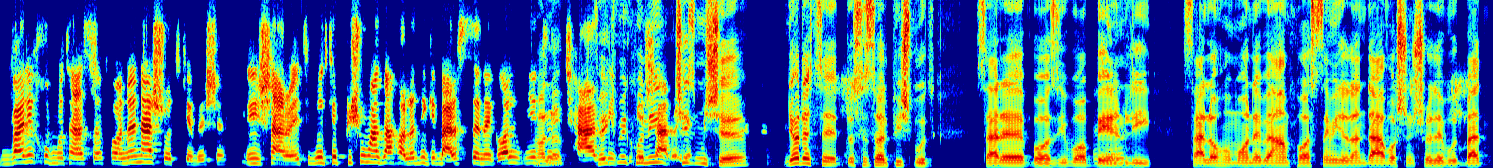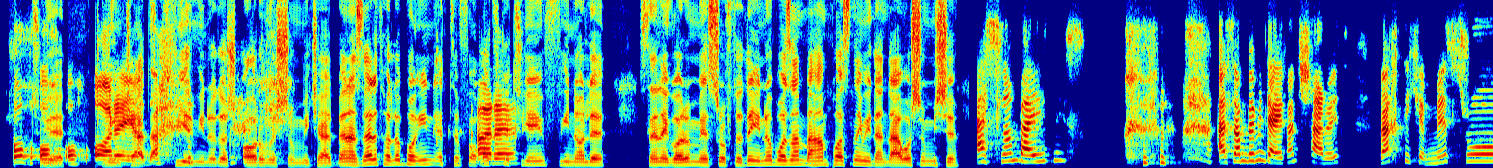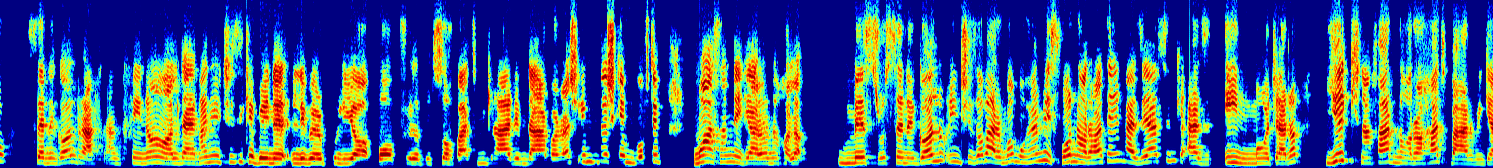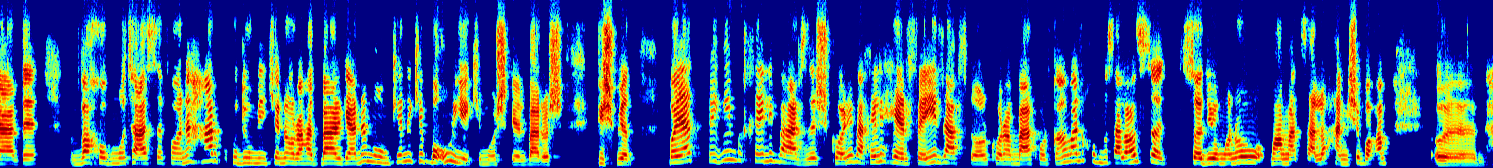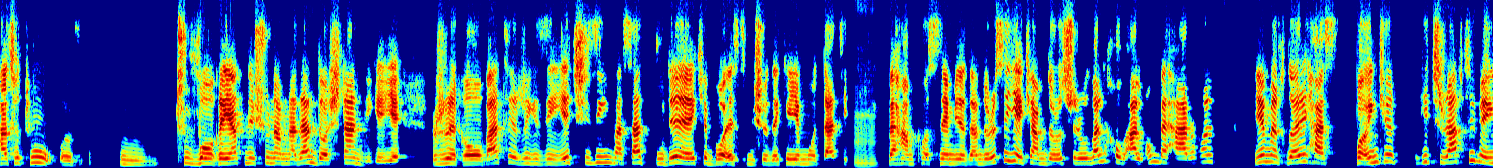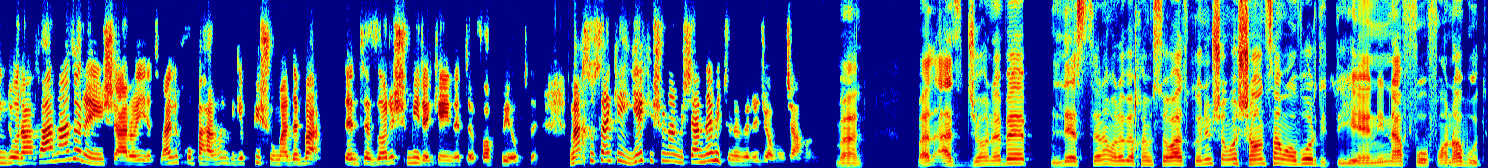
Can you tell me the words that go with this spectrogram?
ولی خب متاسفانه نشد که بشه. این شرایطی بود که پیش اومد و حالا دیگه برای سنگال یه جوری فکر می‌کنی چیز میشه؟ یادت دو سه سال پیش بود سر بازی با برنلی. صلاح و مانه به هم پاس نمی‌دادن دعواشون شده بود. بعد اوه توی اوه اوه آره فیرم اینو داشت آرومشون می‌کرد. به نظرت حالا با این اتفاقاتی آره. که توی این فینال سنگال و مصر افتاده اینا بازم به هم پاس نمیدن دعواشون میشه؟ اصلا بعید نیست. اصلا ببین دقیقا شرایط وقتی که مصر و سنگال رفتن فینال دقیقا یه چیزی که بین لیورپولیا باب شده بود صحبت می‌کردیم دربارش این بودش که می‌گفتیم ما اصلا نگران حالا مصر و سنگال و این چیزا برای ما مهم نیست. ما ناراحت این قضیه هستیم که از این ماجرا یک نفر ناراحت برمیگرده و خب متاسفانه هر کدومی که ناراحت برگرده ممکنه که با اون یکی مشکل براش پیش بیاد. باید بگیم خیلی ورزشکاری و خیلی حرفه‌ای رفتار کنم برخورد کنم ولی خب مثلا سادیو مانو و محمد صلاح همیشه با هم حتی تو تو واقعیت نشونم ندن داشتن دیگه. یه رقابت ریزی یه چیزی این وسط بوده که باعث می شده که یه مدتی به هم پاس نمی‌دادن. درسته یکم درست شده بود ولی خب الان به هر حال یه مقداری هست. با اینکه هیچ رفتی به این دو نفر نداره این شرایط ولی خب به هر حال دیگه پیش اومده و انتظارش میره که این اتفاق بیفته. مخصوصا که یکیشون هم بیشتر نمی‌تونه بره جام جهانی. بله. بعد از جانب لستر هم حالا بخوایم صحبت کنیم شما شانس هم آوردید دیگه. یعنی نه فوفانا بود.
